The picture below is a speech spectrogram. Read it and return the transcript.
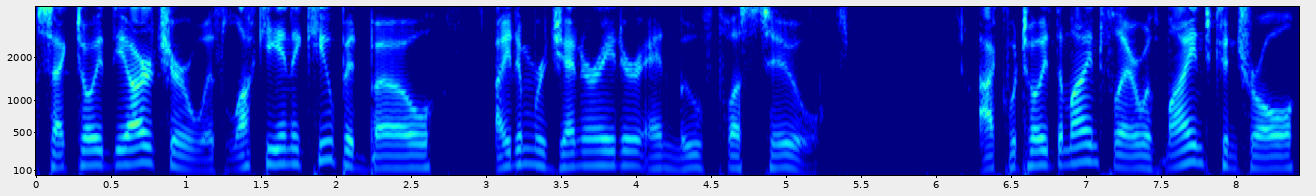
Sectoid the Archer with Lucky and a Cupid Bow, Item Regenerator, and Move Plus 2. Aquatoid the Mind Flare with Mind Control,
